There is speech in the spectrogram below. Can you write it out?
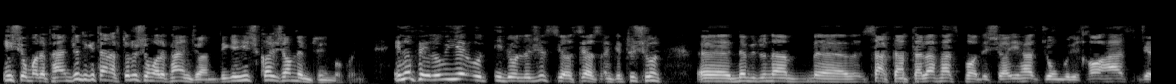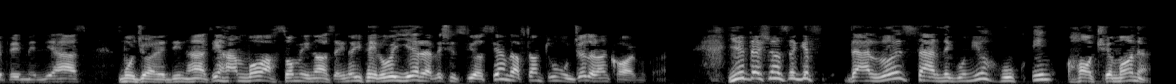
این شماره پنج دیگه طرفدار شماره پنجان دیگه هیچ کاریش هم نمی‌تونیم بکنیم. اینا پیروی یه ایدولوژی سیاسی هستن که توشون نمی‌دونم سلطنت طلب هست پادشاهی هست جمهوری خواه هست جبهه ملی هست مجاهدین هست. این هموا اقسام اینا هست اینا پیرو یه روش سیاسی هم رفتن تو اونجا دارن کار می‌کنن. یه دشن هست که در راه سرنگونی حق... این حاکمانن.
